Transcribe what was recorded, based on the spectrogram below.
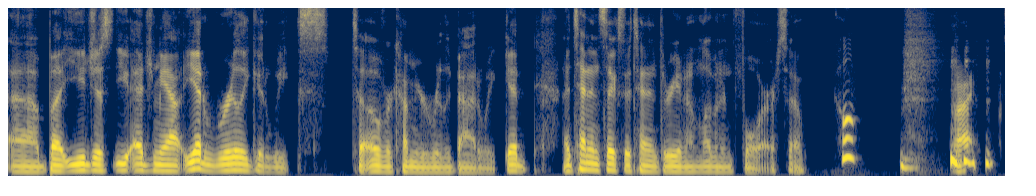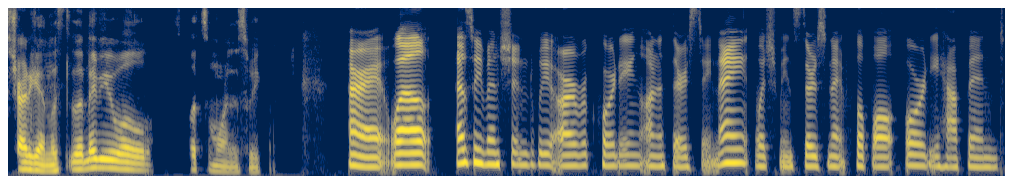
Uh, but you just you edged me out. You had really good weeks to overcome your really bad week. Get a ten and six, a ten and three, and an eleven and four. So Cool. All right. let's try it again. Let's let, maybe we'll split some more this week. All right. Well, as we mentioned, we are recording on a Thursday night, which means Thursday night football already happened.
